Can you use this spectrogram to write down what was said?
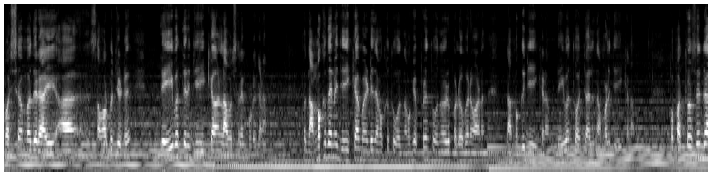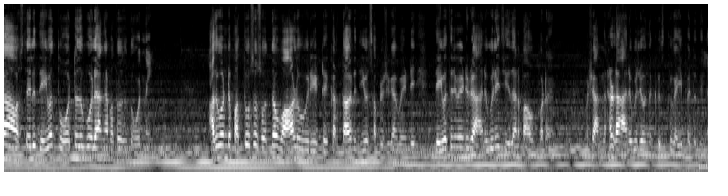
വശമതരായി സമർപ്പിച്ചിട്ട് ദൈവത്തിന് ജയിക്കാനുള്ള അവസരം കൊടുക്കണം. അപ്പം നമുക്ക് തന്നെ ജയിക്കാൻ വേണ്ടി നമുക്ക് തോന്നും നമുക്ക് എപ്പോഴും തോന്നുന്ന ഒരു പ്രലോഭനമാണ് നമുക്ക് ജയിക്കണം. ദൈവം തോറ്റാൽ നമ്മൾ ജയിക്കണം. അപ്പോൾ പത്തോസിന്റെ അവസ്ഥയിൽ ദൈവം തോറ്റതുപോലെ അങ്ങനെ പത്തോസ് തോന്നി. അതുകൊണ്ട് പത്ത് ദിവസം സ്വന്തം വാൾ ഊരിയിട്ട് കർത്താവിന്റെ ജീവൻ സംരക്ഷിക്കാൻ വേണ്ടി ദൈവത്തിന് വേണ്ടി ഒരു ആനുകൂല്യം ചെയ്താണ് പാവപ്പെട്ടവൻ. പക്ഷെ അങ്ങനെയുള്ള ആനുകൂല്യമൊന്നും ക്രിസ്തു കൈപ്പറ്റുന്നില്ല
